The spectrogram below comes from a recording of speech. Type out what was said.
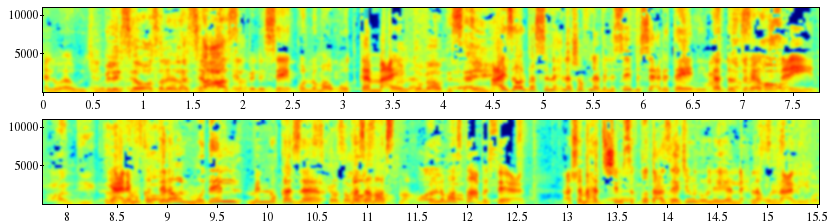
حلو قوي دي البليسيه وصل يا ناس يا عسل. البليسيه كله موجود. كام معانا؟ 390 عايزه أقول بس إن إحنا شفنا بليسيه بسعر تاني. ده 390 عندي يعني ممكن تلاقوا الموديل منه كذا كذا. مصنع. كل أيوة. مصنع بسعر. عشان ما حدش يمسك قطعة زي دي ونقول هي اللي إحنا قلنا عليها.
